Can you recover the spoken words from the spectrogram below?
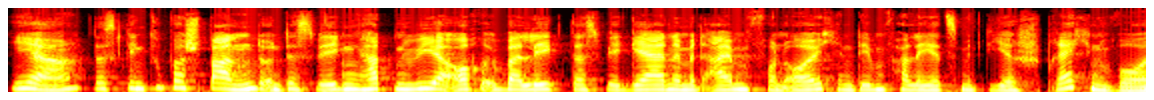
Ja, das klingt super spannend und deswegen hatten wir auch überlegt, dass wir gerne mit einem von euch, in dem Falle jetzt mit dir, sprechen wollen.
